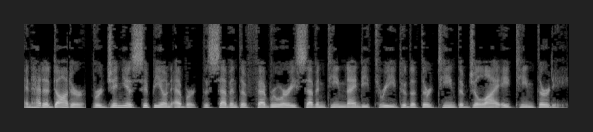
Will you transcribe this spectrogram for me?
and had a daughter, Virginia Scipione Hébert the 7th of February 1793 to 13 July 1830.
